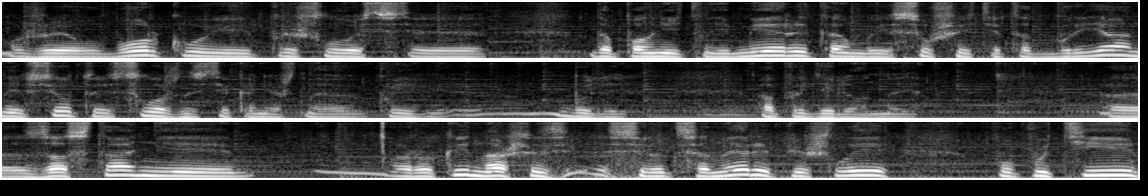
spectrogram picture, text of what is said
уже уборку и пришлось э, дополнительные меры там и сушить этот бурьян и все. То есть сложности, конечно, появи- были определенные. Е, За останні роки наші с- селекціонери пішли по путі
